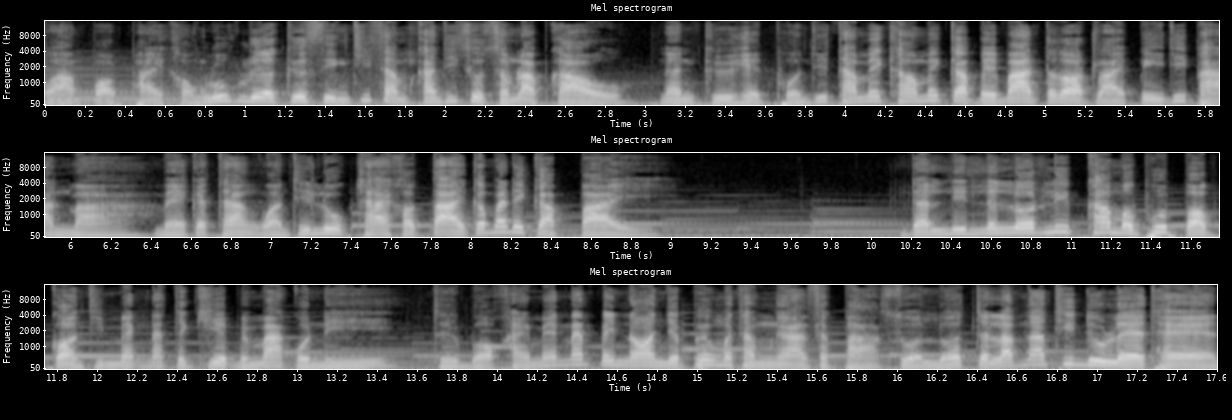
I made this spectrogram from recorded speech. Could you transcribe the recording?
ความปลอดภัยของลูกเรือคือสิ่งที่สำคัญที่สุดสำหรับเขา นั่นคือเหตุผลที่ทำให้เขาไม่กลับไปบ้านตลอดหลายปีที่ผ่านมา แม้กระทั่งวันที่ลูกชายเขาตายก็ไม่ได้กลับไป ดันลินและโรสรีบเข้ามาพูดปลอบก่อนที่แมกนัตจะเครียดไปมากกว่านี้ เธอบอกให้แมกนัตไปนอนอย่าเพิ่งมาทำงานสักพักส่วนโรสจะรับหน้าที่ดูแลแทน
